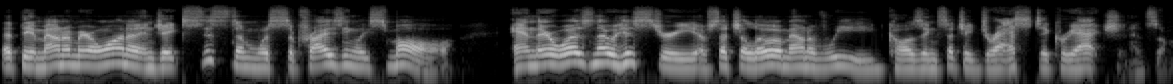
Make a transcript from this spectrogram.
that the amount of marijuana in Jake's system was surprisingly small and there was no history of such a low amount of weed causing such a drastic reaction in someone.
